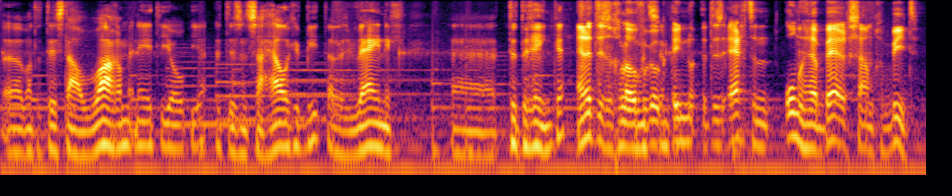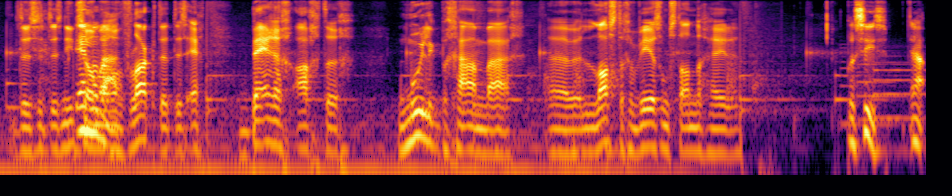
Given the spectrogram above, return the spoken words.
Uh, want het is daar warm in Ethiopië. Het is een Sahelgebied, daar is weinig te drinken. En het is geloof ik ook, een, het is echt een onherbergzaam gebied. Dus het is niet Inderdaad. zomaar een vlakte, het is echt bergachtig, moeilijk begaanbaar, lastige weersomstandigheden. Precies, ja.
